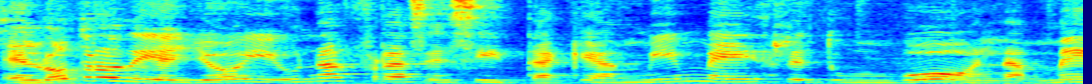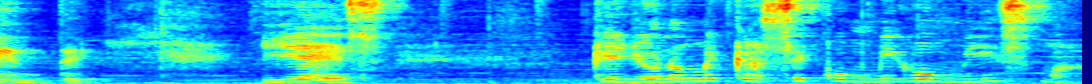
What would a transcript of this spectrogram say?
El otro día yo oí una frasecita que a mí me retumbó en la mente y es que yo no me casé conmigo misma.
